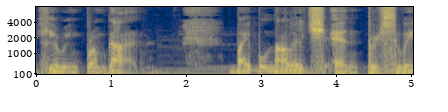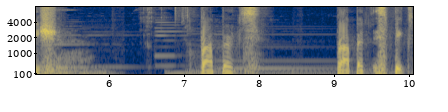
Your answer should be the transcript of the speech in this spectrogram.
hearing from God, Bible knowledge, and persuasion. Prophets prophet speaks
